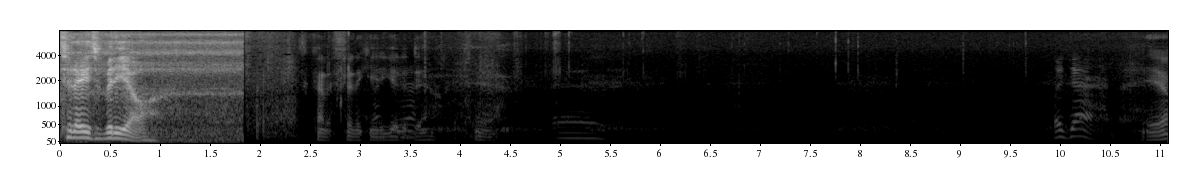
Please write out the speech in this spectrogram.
today's video. It's kind of finicky to get it down. Yeah. Like that. Yeah.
